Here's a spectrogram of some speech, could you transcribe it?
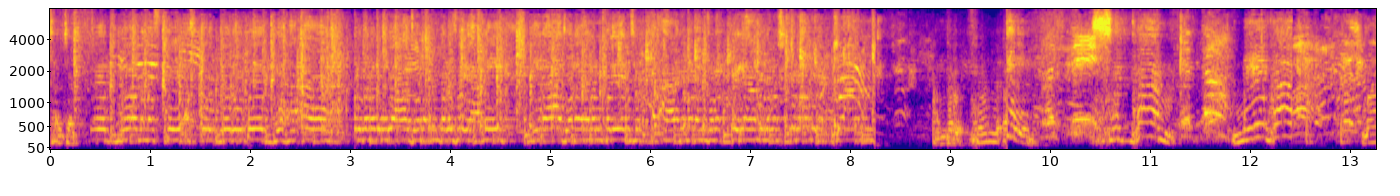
భ్యో నమస్తే అస్తు రూపేభ్యః పునర్యాజనం దర్శయామి నీరాజనం పరిశుద్ధాగమనం సమర్పయామి నమస్కారం రక్షామి అందరూ ఫోన్ సిద్ధం మేఘ మా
